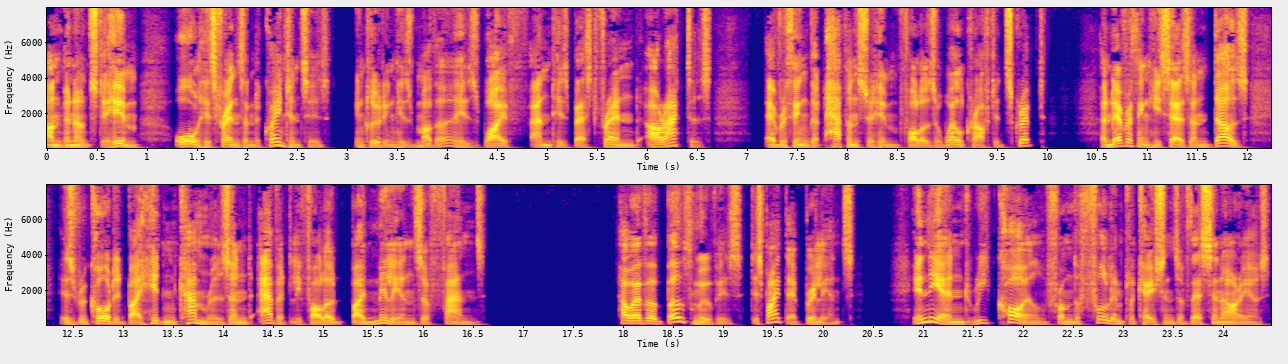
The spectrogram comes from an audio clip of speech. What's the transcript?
Unbeknownst to him, all his friends and acquaintances, including his mother, his wife, and his best friend, are actors. Everything that happens to him follows a well crafted script, and everything he says and does is recorded by hidden cameras and avidly followed by millions of fans. However, both movies, despite their brilliance, in the end recoil from the full implications of their scenarios.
